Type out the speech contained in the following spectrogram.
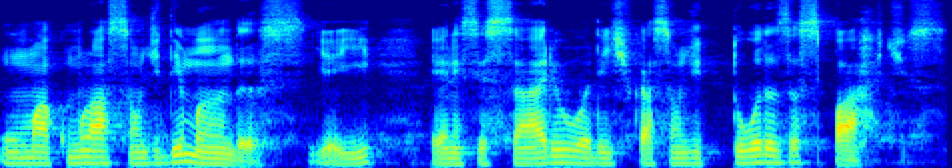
uma acumulação de demandas e aí é necessário a identificação de todas as partes.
